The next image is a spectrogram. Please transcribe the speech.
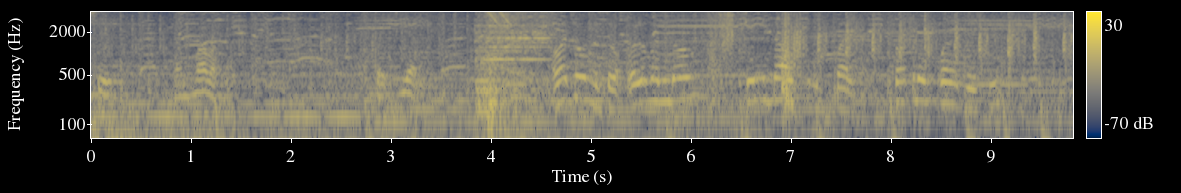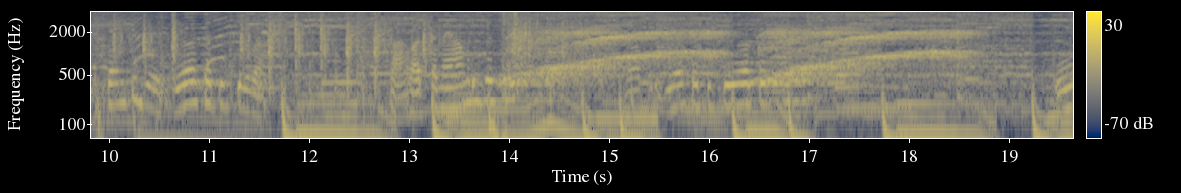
છે રમવા હવે જો મિત્રો, ઓલો બંદો કેવી રીતે તો આપણે ઉપર જઈશું. ત્યાંથી જો વ્યવસ્થિત કેવા આ વાત તમે સાંભળી જશે વ્યવસ્થિત કેવા કરશું હું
